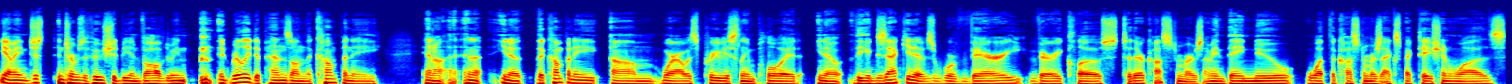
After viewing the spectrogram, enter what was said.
Yeah, I mean, just in terms of who should be involved, I mean, it really depends on the company and, uh, and uh, you know the company um, where I was previously employed, you know the executives were very very close to their customers. I mean, they knew what the customer's expectation was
